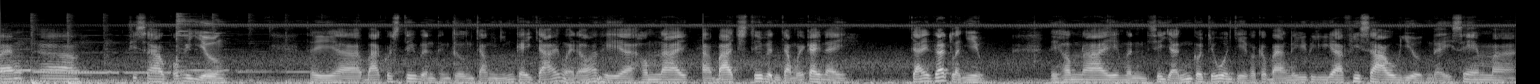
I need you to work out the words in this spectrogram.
bạn à, phía sau có cái giường. Thì à, ba của Steven thường thường trồng những cây trái ngoài đó. Thì à, hôm nay à, ba Steven trồng cái cây này trái rất là nhiều. Thì hôm nay mình sẽ dẫn cô chú anh chị và các bạn đi đi ra phía sau vườn để xem à,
